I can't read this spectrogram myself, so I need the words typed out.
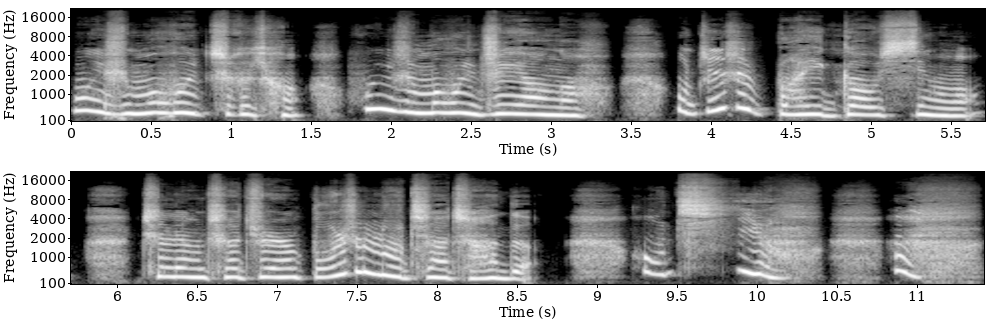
为什么会这样？为什么会这样啊？我真是白高兴了！这辆车居然不是陆叉叉的，好气啊！啊，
